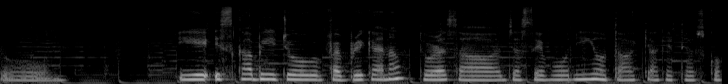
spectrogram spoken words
तो ये इसका भी जो फैब्रिक है ना, थोड़ा सा जैसे वो नहीं होता, क्या कहते हैं उसको?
